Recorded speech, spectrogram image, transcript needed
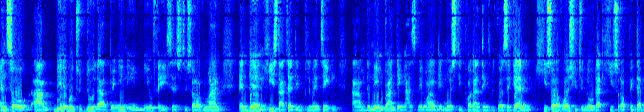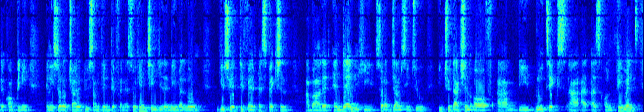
And so um, being able to do that, bringing in new faces to sort of man, and then he started implementing um, the name branding has been one of the most important things because again, he sort of wants you to know that he sort of picked up the company and he's sort of trying to do something different. And so him changing the name alone gives you a different perspective about it. And then he sort of jumps into introduction of um, the blue ticks uh, as on payment,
